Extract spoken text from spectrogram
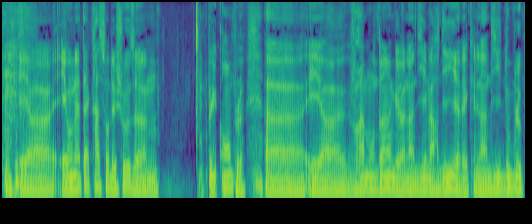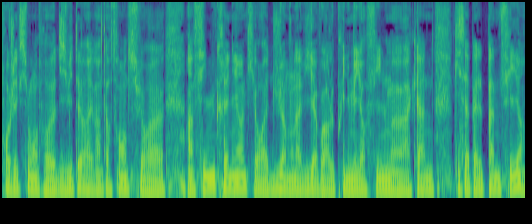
et, et on attaquera sur des choses. Plus ample euh, et euh, vraiment dingue lundi et mardi avec lundi double projection entre 18h et 20h30 sur euh, un film ukrainien qui aurait dû à mon avis avoir le prix du meilleur film euh, à Cannes qui s'appelle Pamphir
